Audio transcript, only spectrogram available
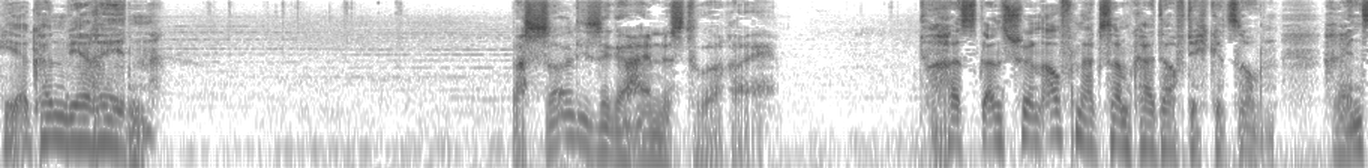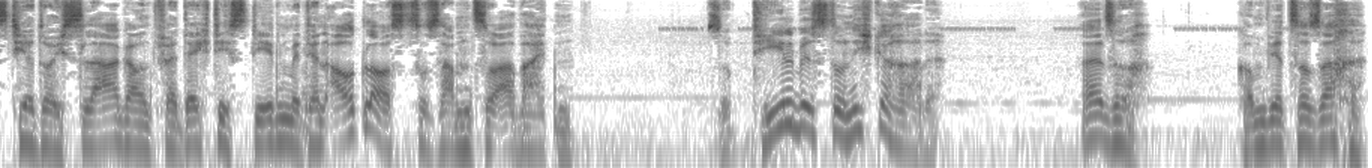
Hier können wir reden. Was soll diese Geheimnistuerei? Du hast ganz schön Aufmerksamkeit auf dich gezogen. Rennst hier durchs Lager und verdächtigst jeden mit den Outlaws zusammenzuarbeiten. Subtil bist du nicht gerade. Also, kommen wir zur Sache.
